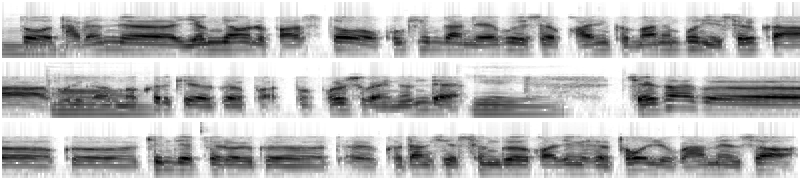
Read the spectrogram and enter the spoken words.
음. 또 다른 어, 역량으로 봐서도 국힘당 내부에서 과연 그 많은 분이 있을까 우리가 어. 뭐 그렇게 그 볼 수가 있는데 예, 예. 제가 그 그 김 대표를 그그 어, 그 당시 선거 과정에서 도우려고 하면서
